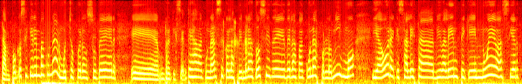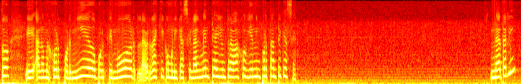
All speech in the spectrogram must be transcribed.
tampoco se quieren vacunar. Muchos fueron súper eh, reticentes a vacunarse con las primeras dosis de, de, las vacunas por lo mismo. Y ahora que sale esta bivalente que es nueva, ¿cierto? Eh, a lo mejor por miedo, por temor. La verdad es que comunicacionalmente hay un trabajo bien importante que hacer. Natalie.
